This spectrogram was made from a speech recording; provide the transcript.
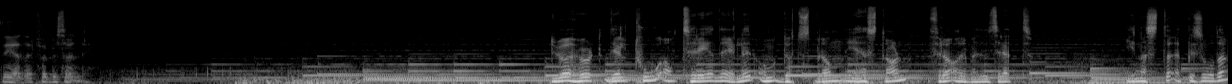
Det er der for bestandig. Du har hørt del to av tre deler om dødsbrann i Hessdalen fra Arbeidets rett. I neste episode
